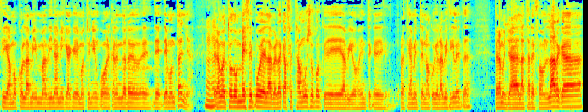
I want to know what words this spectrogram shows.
sigamos con la misma dinámica que hemos tenido con el calendario de, montaña. Esperamos estos dos meses, pues la verdad que ha afectado mucho porque ha habido gente que prácticamente no ha cogido la bicicleta. Esperamos ya las tareas son largas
